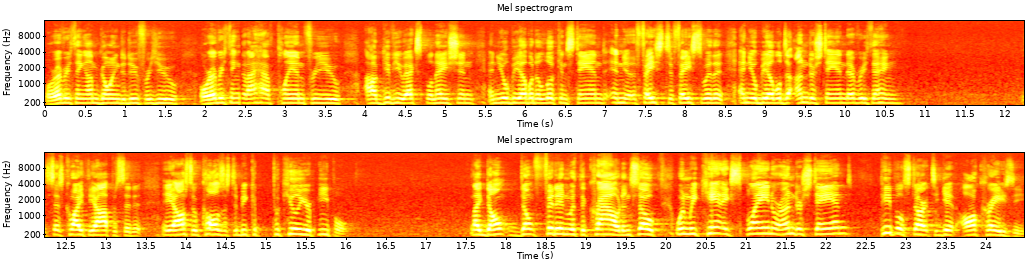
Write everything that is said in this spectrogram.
or everything I'm going to do for you, or everything that I have planned for you, I'll give you explanation, and you'll be able to look and stand in face to face with it, and you'll be able to understand everything. It says quite the opposite. It also calls us to be peculiar people. Like don't don't fit in with the crowd. And so when we can't explain or understand, people start to get all crazy.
